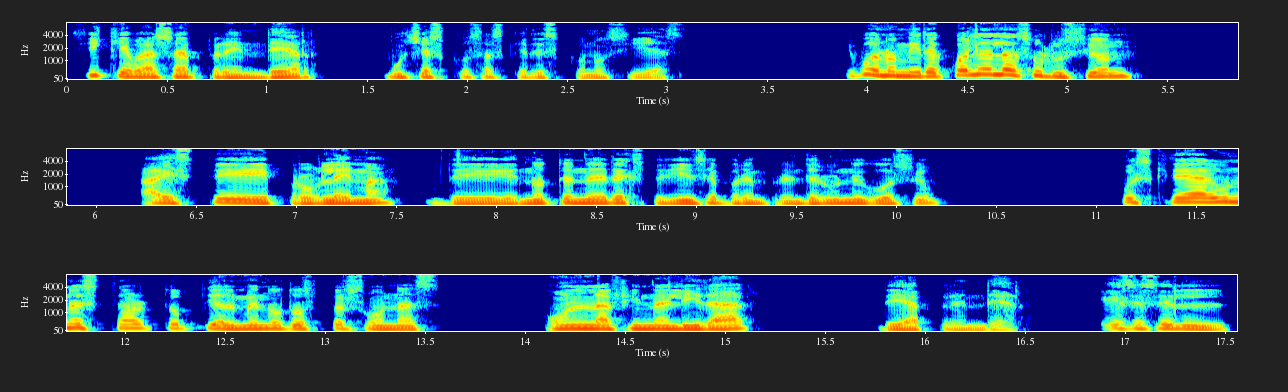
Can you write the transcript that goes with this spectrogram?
sí que vas a aprender muchas cosas que desconocías. Y bueno, mira, ¿cuál es la solución a este problema de no tener experiencia para emprender un negocio? Pues crear una startup de al menos dos personas con la finalidad de aprender. Ese es el,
